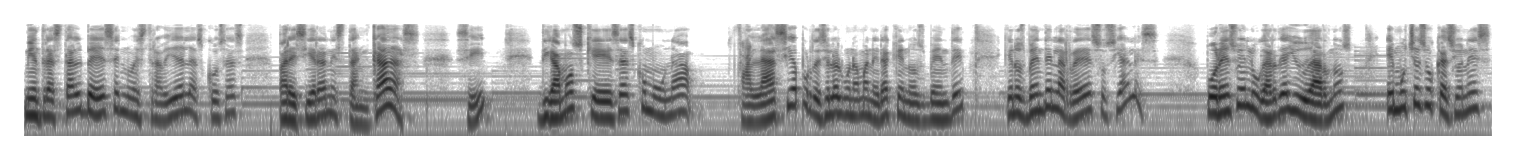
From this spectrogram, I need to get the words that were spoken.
Mientras tal vez en nuestra vida las cosas parecieran estancadas, ¿sí? Digamos que esa es como una falacia, por decirlo de alguna manera, que nos vende, que nos venden las redes sociales. Por eso, en lugar de ayudarnos, en muchas ocasiones,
